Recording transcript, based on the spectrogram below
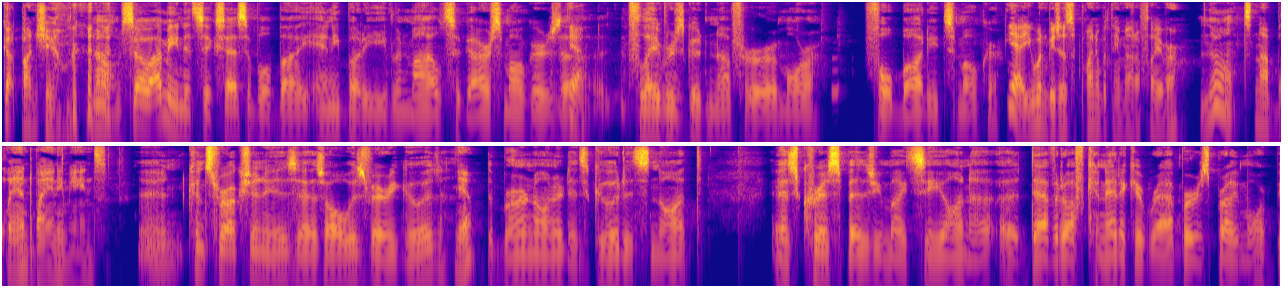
gut punch you. no, so I mean it's accessible by anybody, even mild cigar smokers. Uh, Yeah. Flavor's good enough for a more full bodied smoker. Yeah, you wouldn't be disappointed with the amount of flavor. No. It's not bland by any means. And construction is, as always, very good. Yeah. The burn on it is good. It's not as crisp as you might see on a, a Davidoff Connecticut wrapper. It's probably more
